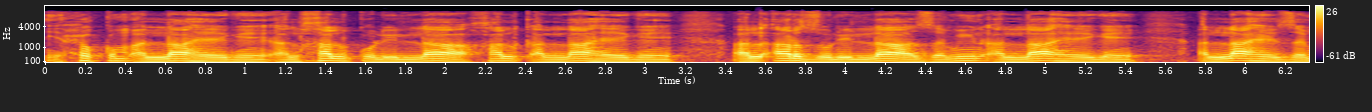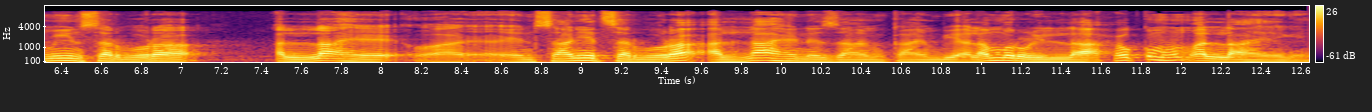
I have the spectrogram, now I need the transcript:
یہ حکم اللہ ہے گئیں الخلق للہ، خلق اللہ ہے گئیں الارض للہ، زمین اللہ ہے گئیں اللہ زمین سربرا اللہ ہے، انسانیت سربراہ، اللہ ہے نظام قائم بھی، الامر اللہ حکم ہم اللہ ہے گئے۔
